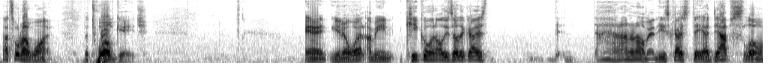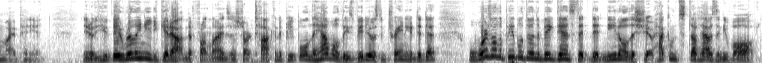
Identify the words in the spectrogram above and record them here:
that's what i want the 12 gauge and you know what i mean KECO and all these other guys I don't know, man. These guys they adapt slow, in my opinion. You know, you, they really need to get out in the front lines and start talking to people. And they have all these videos and training and did that. Well, where's all the people doing the big dents that, that need all this shit? How come stuff hasn't evolved?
